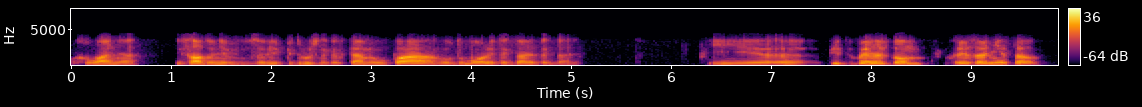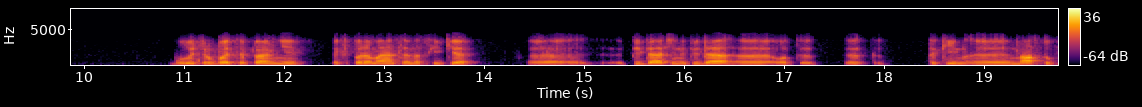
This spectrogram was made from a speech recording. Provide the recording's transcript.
виховання і згадування взагалі в підручниках теми УПА, Голодомору і так далі. І так далі. І е, під виглядом гризерніца будуть робити певні експерименти, наскільки е, піде чи не піде е, от, е, такий е, наступ,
